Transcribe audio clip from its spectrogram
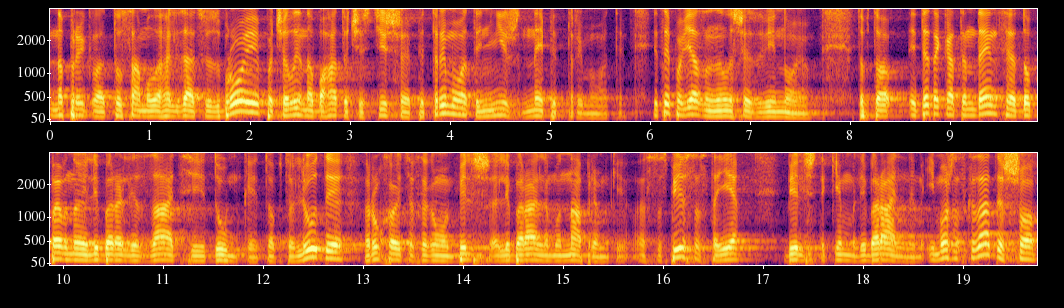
наприклад, ту саму легалізацію зброї почали набагато частіше підтримувати, ніж не підтримувати. І це пов'язано не лише з війною. Тобто йде така тенденція до певної лібералізації думки. Тобто люди рухаються в такому більш ліберальному напрямку. Суспільство стає більш таким ліберальним. І можна сказати, що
